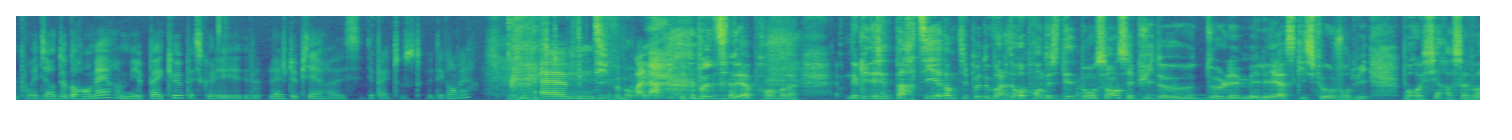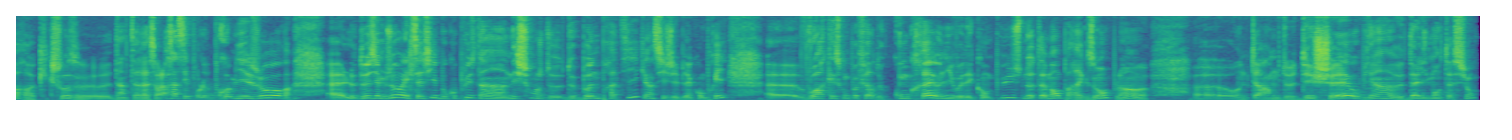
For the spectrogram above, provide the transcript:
on pourrait dire de grand-mère, mais pas que, parce que l'âge de pierre, euh, c'était pas tous des grand-mères. Euh, Effectivement. voilà. Il y a de bonnes idées à prendre. Donc l'idée c'est de partir un petit peu, de, voilà, de reprendre des idées de bon sens et puis de, de les mêler à ce qui se fait aujourd'hui pour réussir à savoir euh, quelque chose euh, d'intéressant. Alors ça c'est pour le premier jour. Euh, le deuxième jour il s'agit beaucoup plus d'un échange de, de bonnes pratiques, hein, si j'ai bien compris. Euh, voir qu'est-ce qu'on peut faire de concret au niveau des campus, notamment par exemple hein, en termes de déchets ou bien d'alimentation.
